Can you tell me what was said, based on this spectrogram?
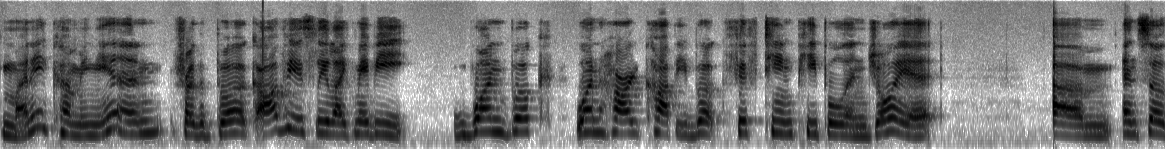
money coming in for the book, obviously, like maybe one book, one hard copy book, 15 people enjoy it. Um, and so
